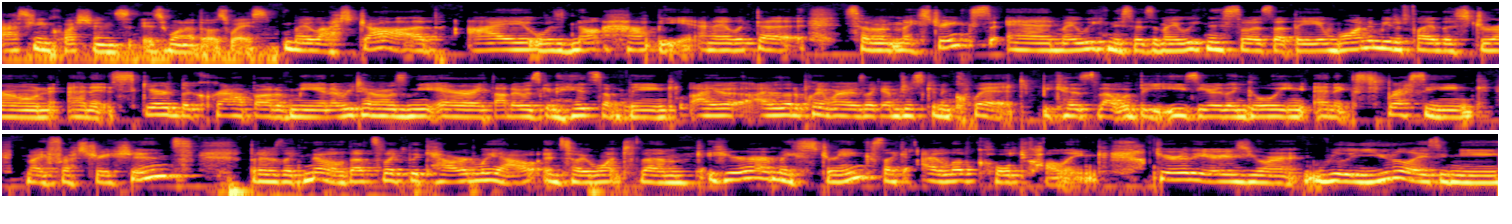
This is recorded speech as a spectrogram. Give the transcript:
asking questions is one of those ways. My last job, I was not happy and I looked at some of my strengths and my weaknesses. And my weakness was that they wanted me to fly this drone and it scared the crap out of me. And every time I was in the air, I thought I was going to hit something. I, I was at a point where I was like, I'm just going to quit because that would be easier than going and expressing my frustrations. But I was like, no, that's like the coward way out. And so I went to them, here are my strengths. Like I love cold calling. Here are the areas you aren't really utilizing me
